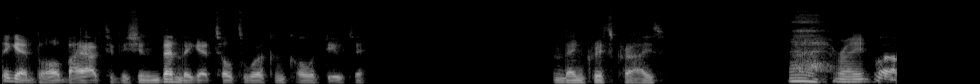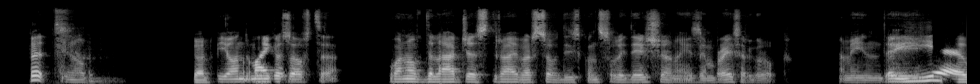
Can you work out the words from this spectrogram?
they get bought by Activision, and then they get told to work on Call of Duty, and then Chris cries. Ah, right. But You know, Go beyond Microsoft, uh, one of the largest drivers of this consolidation is Embracer Group. I mean, they yeah,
